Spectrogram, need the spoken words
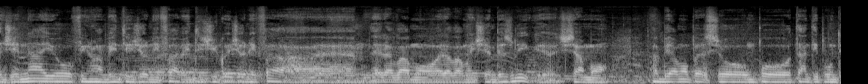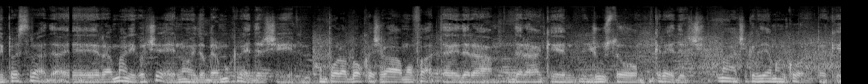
Da gennaio fino a 20 giorni fa, 25 giorni fa eh, eravamo, eravamo, in Champions League, siamo, abbiamo perso un po' tanti punti per strada e il rammarico c'è, noi dobbiamo crederci, un po' la bocca ce l'avevamo fatta ed era, ed era anche giusto crederci, ma ci crediamo ancora perché,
